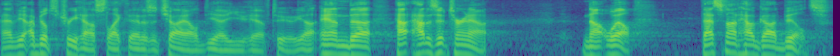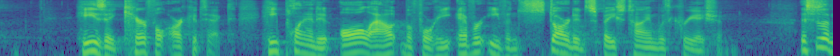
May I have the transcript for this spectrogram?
Have you? I built a treehouse like that as a child. Yeah, you have too. Yeah. And uh, how, how does it turn out? Not well. That's not how God builds. He's a careful architect. He planned it all out before he ever even started space time with creation. This is, an,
